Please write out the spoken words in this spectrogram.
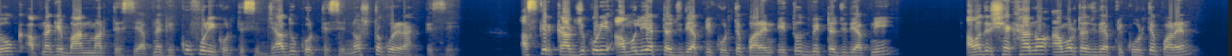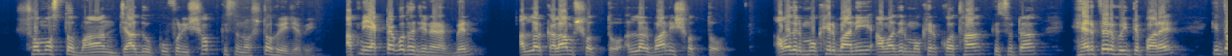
লোক আপনাকে বান মারতেছে, আপনাকে কুফরি করতেছে, জাদু করতেছে, নষ্ট করে রাখতেছে। আজকের কার্যকরী আমলিয়াতটা যদি আপনি করতে পারেন, এই তদবিরটা যদি আপনি আমাদের শেখানো আমলটা যদি আপনি করতে পারেন, সমস্ত বান, জাদু, কুফরি সব কিছু নষ্ট হয়ে যাবে। আপনি একটা কথা জেনে রাখবেন, আল্লাহর কালাম সত্য, আল্লাহর বাণী সত্য আমাদের মুখের বাণী, আমাদের মুখের কথা কিছুটা হেরফের হইতে পারে, কিন্তু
